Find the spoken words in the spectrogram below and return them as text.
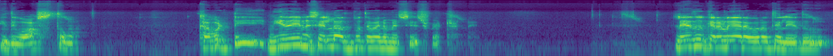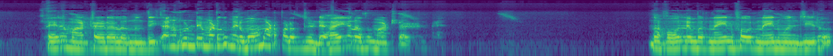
ఇది వాస్తవం. కాబట్టి మీదైన సెల్లో అద్భుతమైన మెసేజ్ పెట్టండి. లేదు కిరణ్ గారు ఎవరో తెలియదు. అయినా మాట్లాడాలని ఉంది అనుకుంటే మటుకు మీరు మొహమాట పడద్దండి. హాయిగా నాతో మాట్లాడండి. నా phone number nine four nine one zero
